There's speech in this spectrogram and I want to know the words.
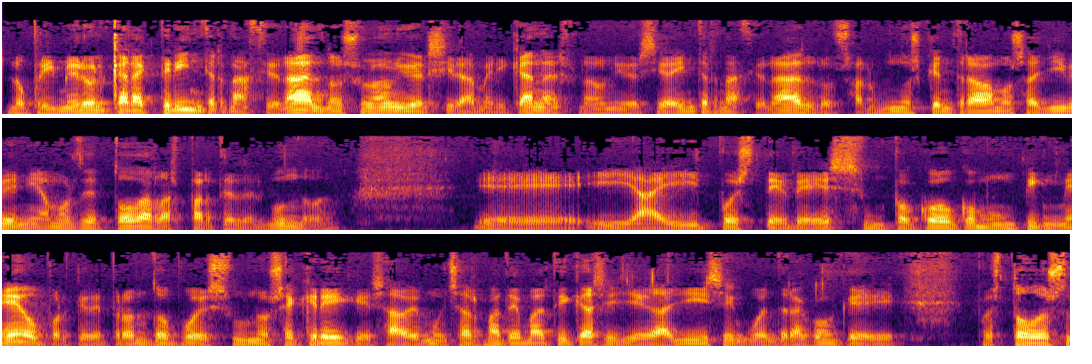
Lo primero, el carácter internacional. No es una universidad americana, es una universidad internacional. Los alumnos que entrábamos allí veníamos de todas las partes del mundo. Eh, y ahí pues te ves un poco como un pigmeo, porque de pronto pues uno se cree que sabe muchas matemáticas y llega allí y se encuentra con que pues todos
